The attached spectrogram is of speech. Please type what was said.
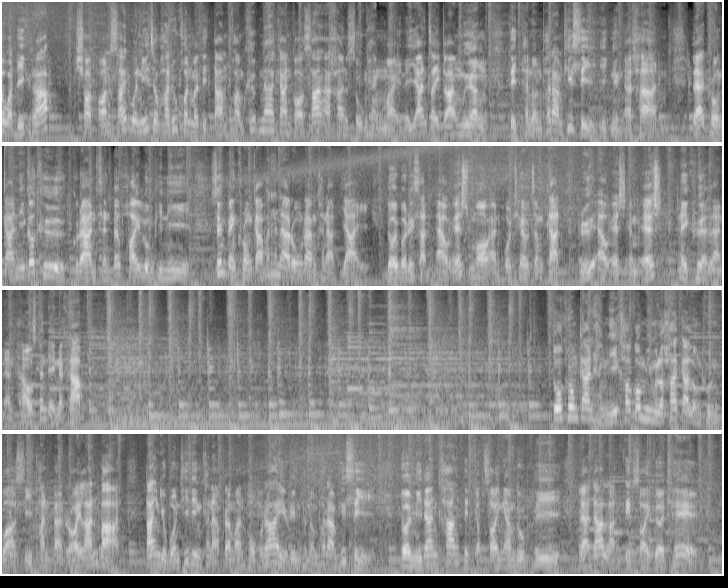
สวัสดีครับช็อตออนไซต์วันนี้จะพาทุกคนมาติดตามความคืบหน้าการก่อสร้างอาคารสูงแห่งใหม่ในย่านใจกลางเมือง ติดถนนพระรามที่ 4 อีกหนึ่งอาคาร และโครงการนี้ก็คือ Grand Center Point ลุมพินี ซึ่งเป็นโครงการพัฒนาโรงแรมขนาดใหญ่ โดยบริษัท LH Mall and Hotel จำกัด หรือ LHMH ในเครือ Land and House นั่นเองนะครับตัวโครงการแห่งนี้เขาก็มีมูลค่าการลงทุนกว่า 4,800 ล้านบาท ตั้งอยู่บนที่ดินขนาดประมาณ 6 ไร่ริมถนนพระรามที่ 4 โดยมีด้านข้างติดกับซอยงามดูพลี และด้านหลังติดซอยเกอเท่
